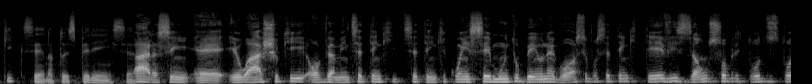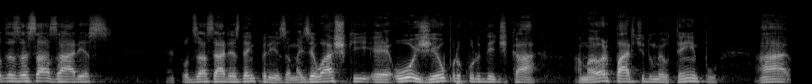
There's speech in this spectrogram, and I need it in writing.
que que você, na tua experiência? Cara, assim, é, eu acho que, obviamente, você tem que, você tem que conhecer muito bem o negócio e você tem que ter visão sobre todos, todas as, as áreas, né, todas as áreas da empresa. Mas eu acho que é, hoje eu procuro dedicar a maior parte do meu tempo a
